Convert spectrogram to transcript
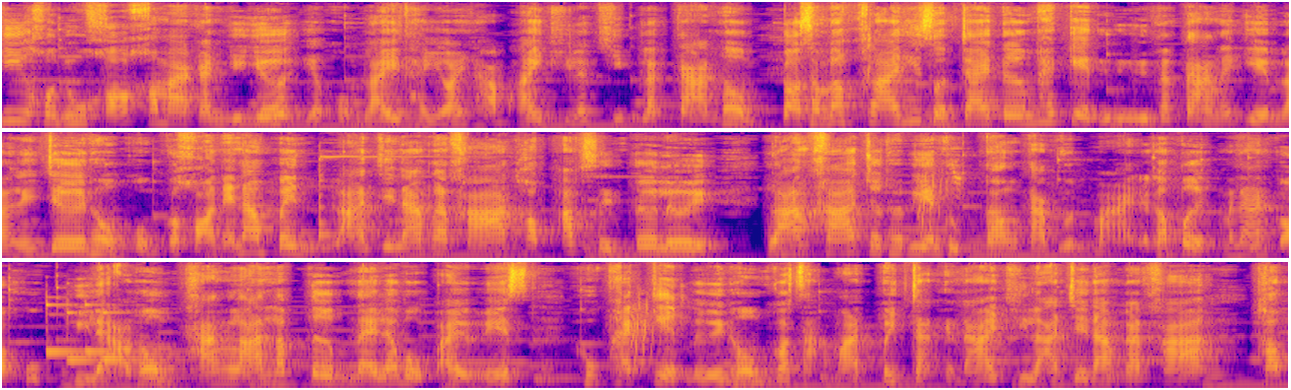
ที่คนดูขอเข้ามากันเยอะๆเดี๋ยวผมไล่ทยอยทำให้ทีละคลิปละกันท่มก็สำหรับใครที่สนใจเติมแพ็กเกจอื่นๆต่างๆในเกมลาเลนเจอร์ท่มผมก็ขอแนะนำเป็นร้านเจน้ำกระทะท็อปอัพเซ็นเตอร์เลย ร้านค้าจดทะเบียนถูกต้องตามกฎหมาย แล้วก็เปิดมานานกว่า6ปีแล้วท่มทางร้านรับเติมในระบบ iOS ทุกแพ็กเกจเลยท่มก็สามารถไปจัดกันได้ที่ร้านเจน้ำกระทะท็อป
